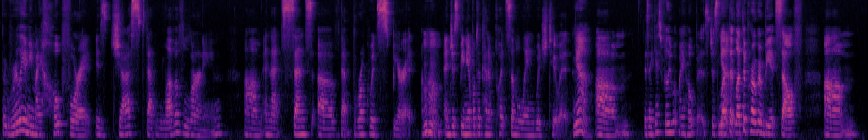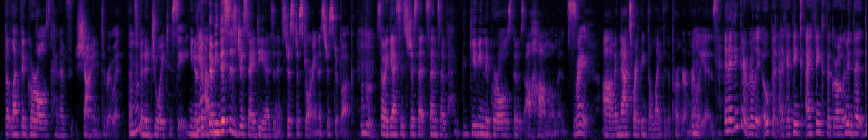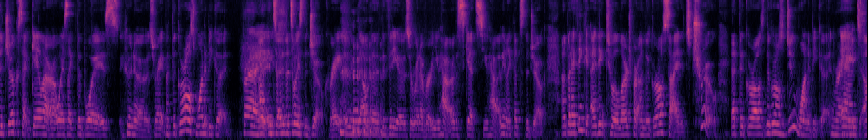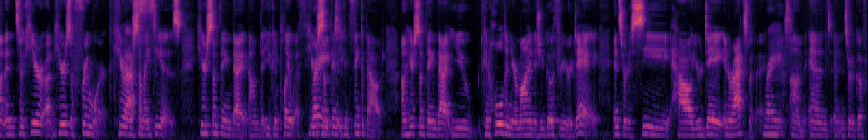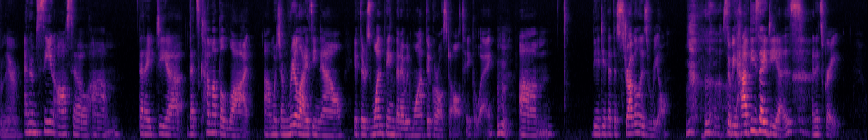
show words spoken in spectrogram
but really, I mean, my hope for it is just that love of learning um, and that sense of that Brookewood spirit um, and just being able to kind of put some language to it. Yeah. Um, is, I guess, really what my hope is. Just let, the, let the program be itself, um, but let the girls kind of shine through it. That's been a joy to see. You know, the- Mm-hmm. I mean, this is just ideas and it's just a story and it's just a book. Mm-hmm. So I guess it's just that sense of giving the girls those aha moments. right Um, and that's where I think the life of the program really Mm-hmm. is. and I think they're really open. Like I think I think the girls. I mean, the the jokes at gala are always like the boys. Who knows, right? But the girls want to be good. Right. Uh, and so that's always the joke, right? And all the, the videos or whatever you have, or the skits you have. I mean, like that's the joke. Uh, but I think I think to a large part on the girl side, it's true that the girls the girls do want to be good, Right. And um, and so here um, here's a framework. Here are some ideas. Here's something that um, that you can play with. Here's Right. something that you can think about. Uh, here's something that you can hold in your mind as you go through your day and sort of see how your day interacts with it. Right. Um, and and sort of go from there. And I'm seeing also um, that idea that's come up a lot, um, which I'm realizing now. If there's one thing that I would want the girls to all take away, um, the idea that the struggle is real. so we have these ideas, and it's great.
